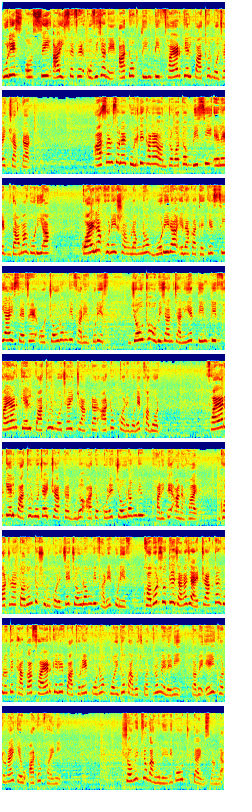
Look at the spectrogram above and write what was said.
Police ও সিআইএসএফের অভিযানে আটক তিনটি ফায়ারকেল পাথর বোঝাই ট্রাক্টর। আসানসোলের কুলটি থানার অন্তর্গত বিসিএল এর দামাগড়িয়া কয়লা খনি সংলগ্ন বরিরা এলাকা থেকে সিআইএসএফের ও চৌরঙ্গি ফাঁড়ির পুলিশ যৌথ অভিযান চালিয়ে তিনটি ফায়ারকেল পাথর বোঝাই ট্রাক্টর আটক করে বলে খবর। ফায়ারকেল পাথর বোঝাই ট্রাক্টরগুলো আটক করে চৌরঙ্গি ফাঁড়িতে আনা হয়। ঘটনা তদন্ত শুরু করেছে চৌরঙ্গি ফাঁড়ির পুলিশ। খবর সূত্রে জানা যায়, ট্রাক্টরগুলোতে থাকা ফায়ার কেলের পাথরের কোনো বৈধ কাগজপত্র মেলেনি, তবে এই ঘটনায় কেউ আটক হয়নি। Soumitra Ganguly, report, Times Bangla.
